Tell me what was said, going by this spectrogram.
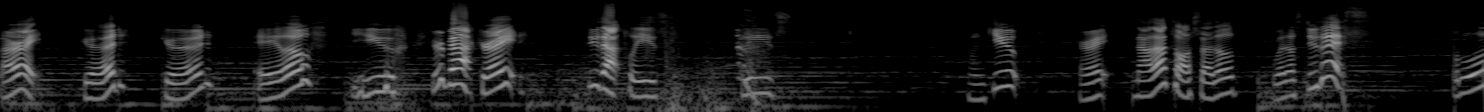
Alright. Good. Good. Aloth, you you're back, right? Do that, please. Please. Thank you. Alright, now that's all settled. Let us do this. Blind.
